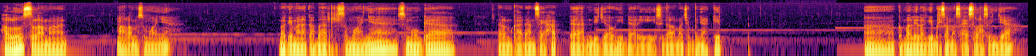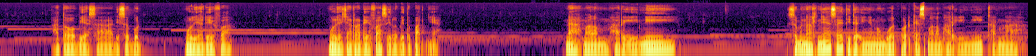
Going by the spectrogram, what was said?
Halo, selamat malam semuanya. Bagaimana kabar semuanya? Semoga dalam keadaan sehat dan dijauhi dari segala macam penyakit. Uh, kembali lagi bersama saya Selah Senja, atau biasa disebut Mulia Deva. Mulia Chandra Deva sih lebih tepatnya. Nah, malam hari ini Sebenarnya saya tidak ingin membuat podcast malam hari ini karena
